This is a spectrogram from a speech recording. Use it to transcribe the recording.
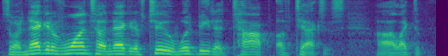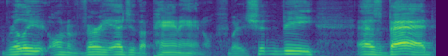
So a negative one to a negative two would be the top of Texas. Uh, like the really on the very edge of the panhandle, but it shouldn't be as bad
